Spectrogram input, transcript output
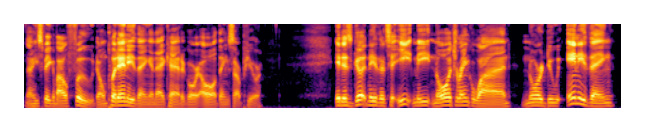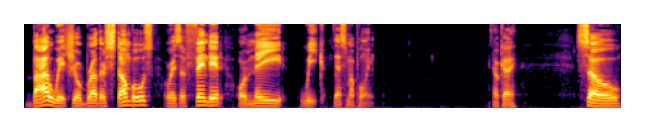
Now he's speaking about food. Don't put anything in that category. All things are pure. It is good neither to eat meat nor drink wine, nor do anything by which your brother stumbles or is offended or made weak. That's my point. Okay. So,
